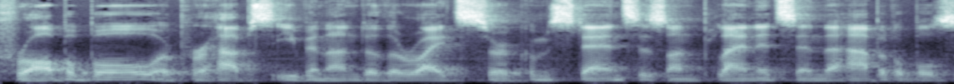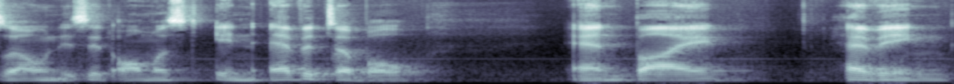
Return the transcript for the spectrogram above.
probable or perhaps even under the right circumstances on planets in the habitable zone? Is it almost inevitable? And by having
